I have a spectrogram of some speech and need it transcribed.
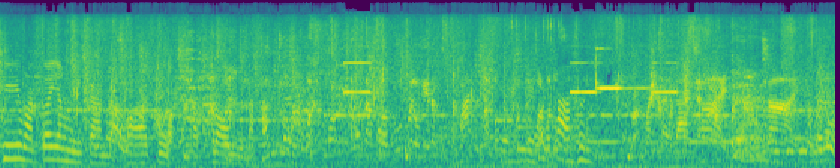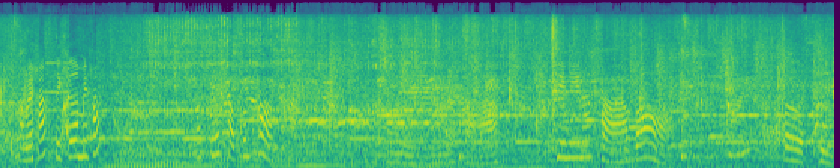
ที่วัดก็ยังมีการแบบว่าตรวจคัดกรองอยู่นะคะค่ะใช่เอาไหมคะสติ๊กเกอร์ไหมคะ โอเคขอบคุณค่ะเอาเลยนะคะที่นี่นะคะก็ เปิดถึง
